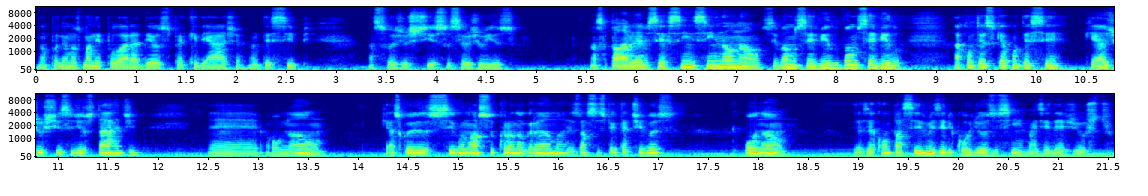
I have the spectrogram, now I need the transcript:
Não podemos manipular a Deus para que Ele haja, antecipe a sua justiça, o seu juízo. Nossa palavra deve ser sim, sim, não, não. Se vamos servi-lo, vamos servi-lo. Aconteça o que acontecer, que a justiça de tarde é, ou não, que as coisas sigam o nosso cronograma, as nossas expectativas ou não. Deus é compassivo e misericordioso, sim, mas Ele é justo.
